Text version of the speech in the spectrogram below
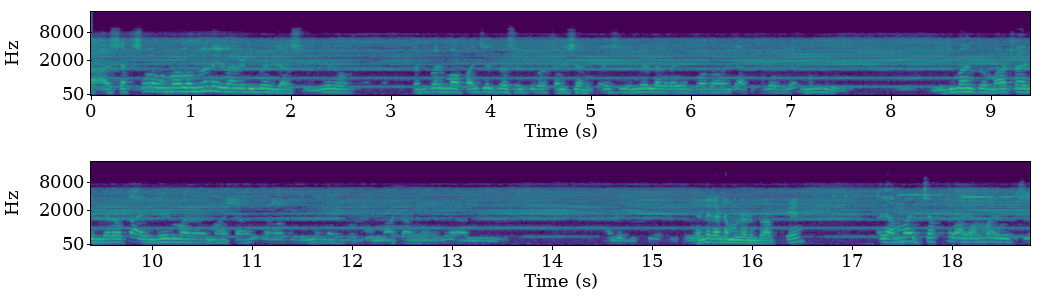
ఆ- సెక్షన్లో ఉన్న వాళ్ళందరూ ఇలాగ డిమాండ్ చేస్తుంది నేను తదుపరి మా పంచాయతీ ప్రెసిడెంట్ కూడా కలిశాను. కలిసి ఎమ్మెల్యే దగ్గర ఏం పోదామంటే అటు పిల్లలు ముందు యజమానితో మాట్లాడిన తర్వాత ఆయన ఏం మా- మాట్లాడాలి తర్వాత ఎమ్మెల్యే దగ్గర పోయి మాట్లాడాలని ఆయన ఆలోచిస్తూ ఎంత కట్టమన్నాడు పాపకి అది అమ్మాయి చెప్తారు అది అమ్మాయి వచ్చి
